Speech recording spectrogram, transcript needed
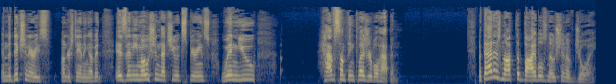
in the dictionary's understanding of it is an emotion that you experience when you have something pleasurable happen. But that is not the Bible's notion of joy.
